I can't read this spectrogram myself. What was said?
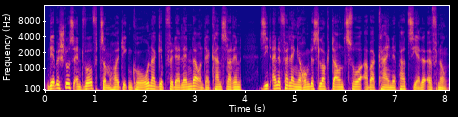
Der Beschlussentwurf zum heutigen Corona-Gipfel der Länder und der Kanzlerin sieht eine Verlängerung des Lockdowns vor, aber keine partielle Öffnung.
